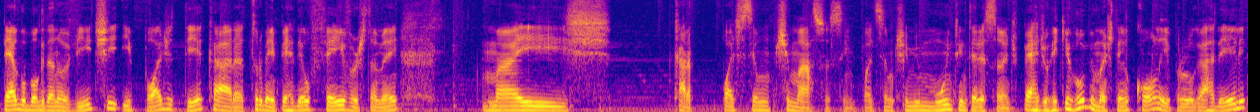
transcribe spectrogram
pega o Bogdanovich e pode ter, cara, tudo bem, perdeu o Favors também, mas cara, pode ser um timaço, assim. Pode ser um time muito interessante. Perde o Rick Rubio, mas tem o Conley pro lugar dele.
